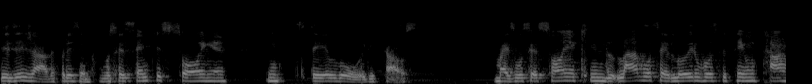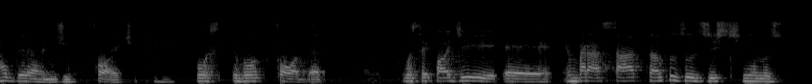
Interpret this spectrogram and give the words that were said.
desejada. Por exemplo, você sempre sonha em ser loiro e tal. Mas você sonha que lá você é loiro, você tem um carro grande, forte. Uhum. Você, vo- foda. Você pode é, embaraçar tantos os destinos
